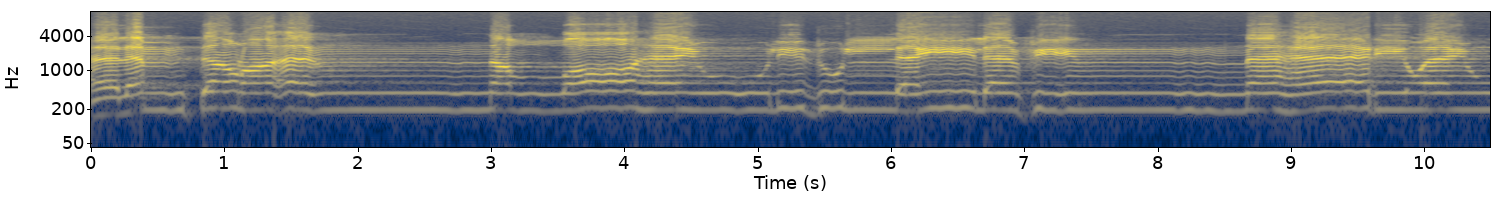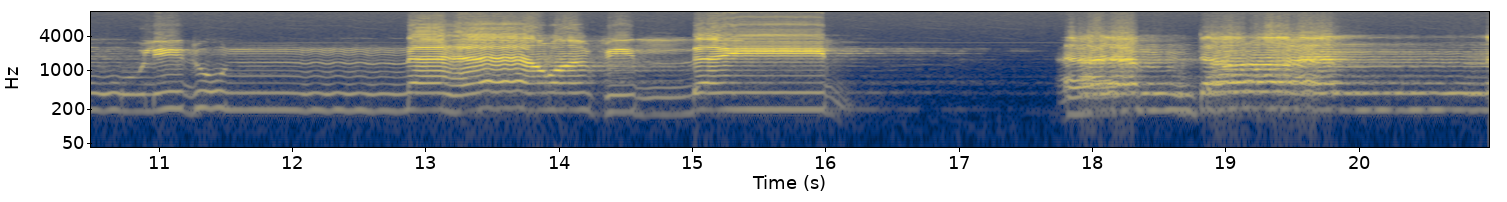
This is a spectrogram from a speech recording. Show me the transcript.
ألم تر أن الله يولج الليل في النهار ويولج النهار في الليل؟ ألم تر أن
